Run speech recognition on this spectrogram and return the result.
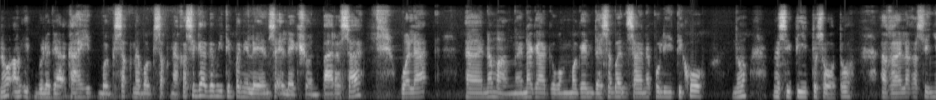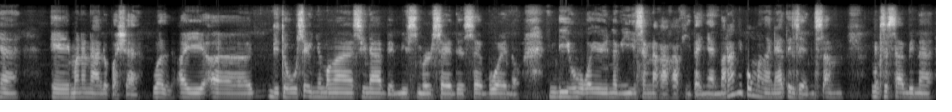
no ang Itbulaga kahit bagsak na bagsak na kasi gagamitin pa nila yan sa election para sa wala uh, namang nagagawang maganda sa bansa na politiko no na si Tito Soto akala kasi niya eh mananalo pa siya. Well, ay uh, dito ho sa inyo mga sinabi, Miss Mercedes Bueno, hindi ho kayo yung nag-iisang nakakakita niyan. Marami pong mga netizens ang nagsasabi na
